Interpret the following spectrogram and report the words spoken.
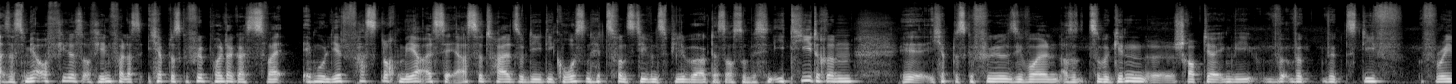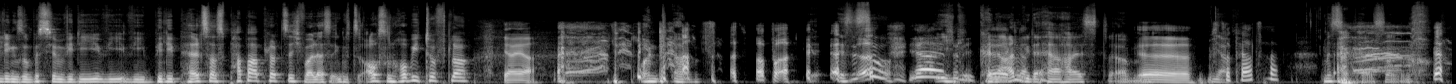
Also was mir auffiel, ist auf jeden Fall, dass ich habe das Gefühl, Poltergeist 2 emuliert fast noch mehr als der erste Teil, so die, die großen Hits von Steven Spielberg. Da ist auch so ein bisschen E.T. drin. Äh, Ich habe das Gefühl, sie wollen, also zu Beginn äh, schraubt ja irgendwie, wir- wirkt, wirkt Steve Freeling so ein bisschen wie die, wie, wie Billy Pelzers Papa plötzlich, weil er ist irgendwie auch so ein Hobbytüftler. Ja, ja. Und ähm, Papa. es ist so. Ja, ich, keine Ja, Ahnung, wie der Herr heißt. Ähm, Äh, Mr. Ja. Perzer? Mr. Pelzer,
